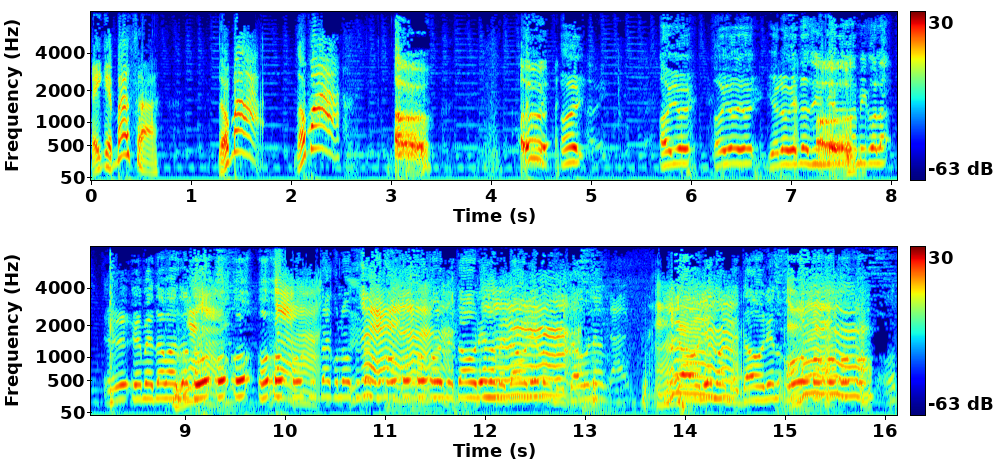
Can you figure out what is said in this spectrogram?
¿Ay, ¿Qué pasa? ¡Toma! ¡Toma! Oh. Ay, ay, ay, ay, ay, ay, ¿qué es lo que está sintiendo, Nicolás? Eh, ¿Qué me está pasando? Oh, oh, oh, oh, oh, tentáculo, oh, oh, oh, me está doliendo, me está doliendo, me está doliendo. Me está doliendo, me está doliendo. Oh, oh, oh,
